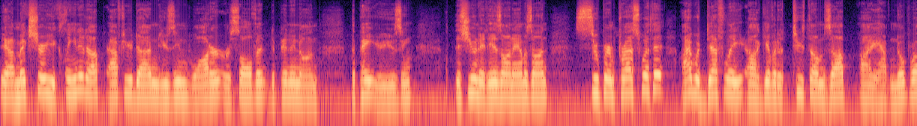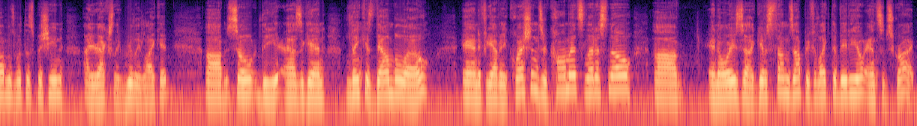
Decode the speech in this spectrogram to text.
Yeah, make sure you clean it up after you're done using water or solvent, depending on the paint you're using. This unit is on Amazon. Super impressed with it. I would definitely uh, give it a two thumbs up. I have no problems with this machine. I actually really like it. Um, so the, as again, link is down below. And if you have any questions or comments, let us know. Uh, and always uh, give us thumbs up if you like the video and subscribe.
